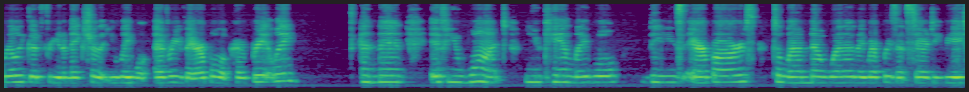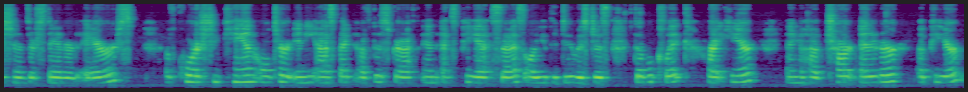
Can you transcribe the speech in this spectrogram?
really good for you to make sure that you label every variable appropriately. And then if you want, you can label these error bars to let them know whether they represent standard deviations or standard errors. Of course, you can alter any aspect of this graph in SPSS. All you have to do is just double click right here and you'll have chart editor appear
